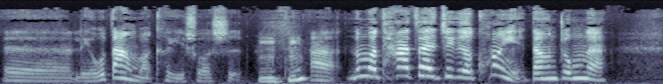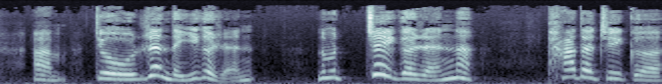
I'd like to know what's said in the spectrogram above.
呃，流荡嘛，可以说是嗯哼，啊。那么他在这个旷野当中呢，啊，就认得一个人。那么这个人呢，他的这个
